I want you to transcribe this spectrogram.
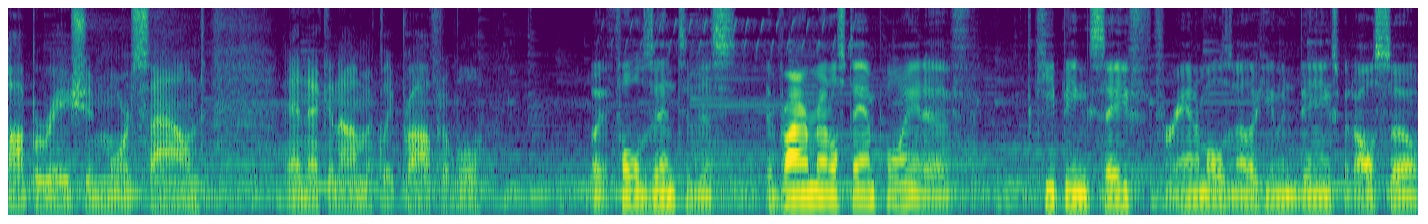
operation more sound and economically profitable. But it folds into this environmental standpoint of keeping safe for animals and other human beings, but also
